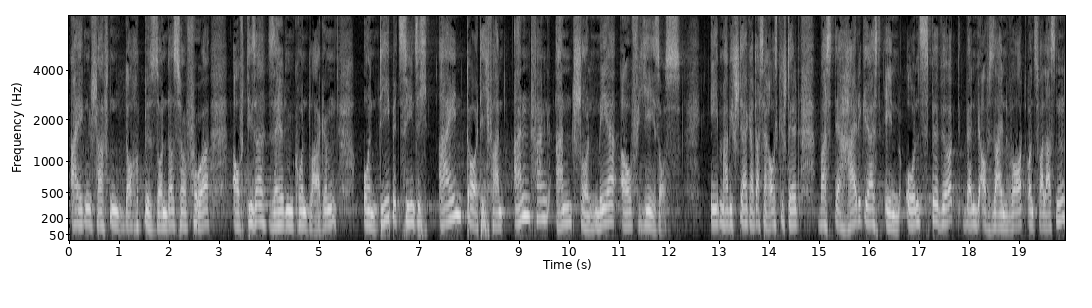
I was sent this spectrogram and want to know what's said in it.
Eigenschaften doch besonders hervor auf dieser selben Grundlage. Und die beziehen sich eindeutig von Anfang an schon mehr auf Jesus. Eben habe ich stärker das herausgestellt, was der Heilige Geist in uns bewirkt, wenn wir auf sein Wort uns verlassen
